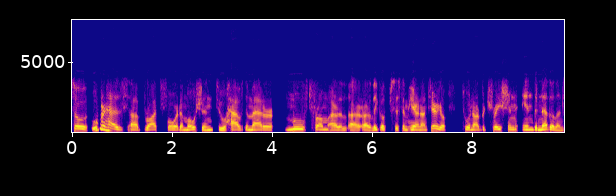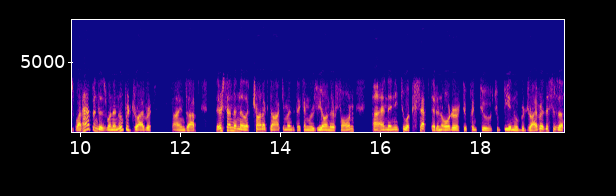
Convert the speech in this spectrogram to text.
So Uber has uh, brought forward a motion to have the matter moved from our, our, our, legal system here in Ontario to an arbitration in the Netherlands. What happens is when an Uber driver signs up, they're sent an electronic document that they can review on their phone, uh, and they need to accept it in order to to to be an Uber driver. This is a,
